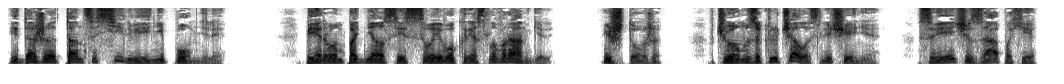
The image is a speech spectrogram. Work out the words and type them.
и даже танца Сильвии не помнили. Первым поднялся из своего кресла Врангель. И что же? В чем заключалось лечение? Свечи, запахи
